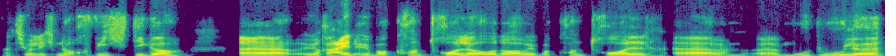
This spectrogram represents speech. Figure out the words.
natürlich noch wichtiger. Äh, rein über Kontrolle oder über Kontrollmodule, äh, äh,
